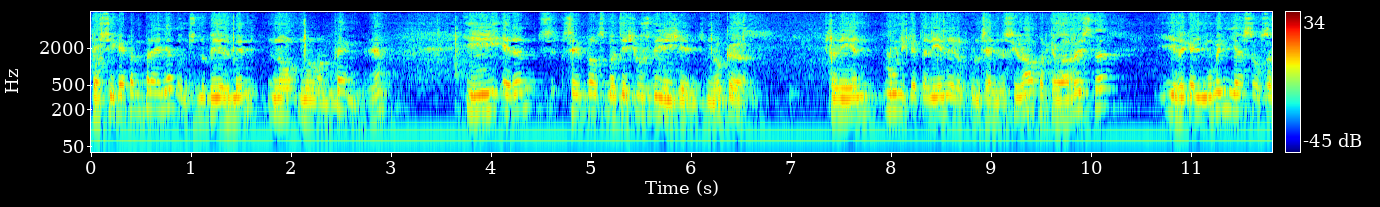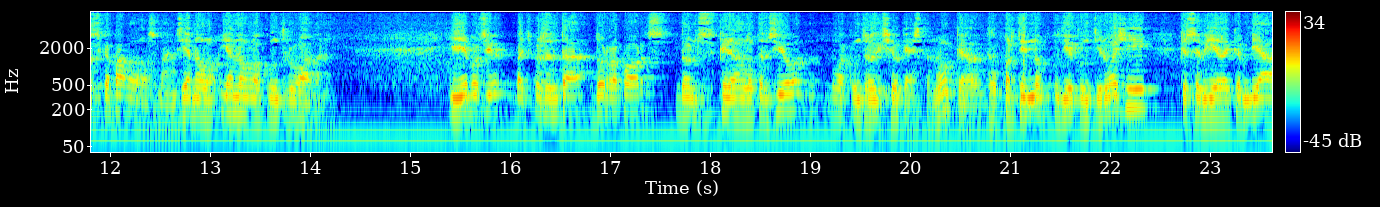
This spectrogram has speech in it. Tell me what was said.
Però si aquest emprenya, doncs evidentment no, no l'en fem, eh? I eren sempre els mateixos dirigents, no? Que tenien, l'únic que tenien era el Consell Nacional, perquè la resta, i en aquell moment ja se'ls escapava de les mans, ja no, ja no la controlaven i llavors jo vaig presentar dos reports doncs, cridant l'atenció de la contradicció aquesta no? que, que el partit no podia continuar així que s'havia de canviar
